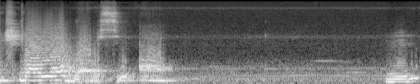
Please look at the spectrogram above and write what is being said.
Выключная версия. М,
